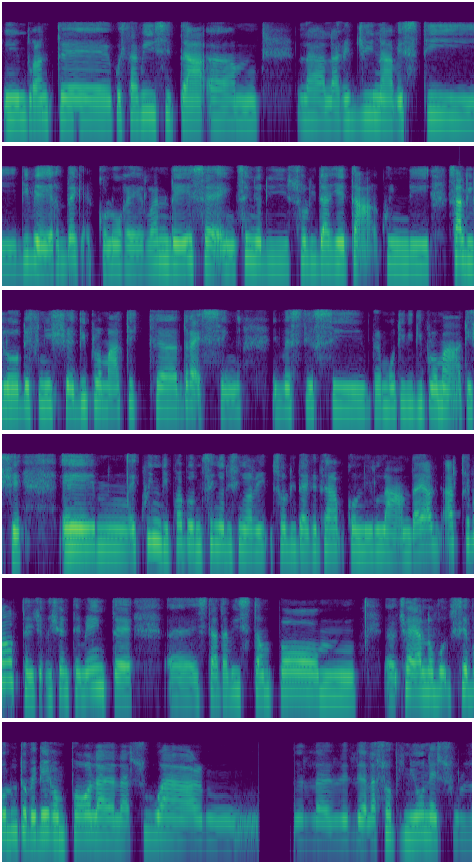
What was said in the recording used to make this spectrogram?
in, durante questa visita um, la, la, regina vestì di verde, che è il colore irlandese, in segno di solidarietà, quindi Sally lo definisce diplomatic dressing, il vestirsi per motivi diplomatici, e, mm, e quindi proprio in segno di solidarietà con l'Irlanda. E altre volte recentemente eh, è stata vista un po', mh, mm, eh, cioè hanno, si è voluto vedere un po' la, la sua mh, mm, la, la sua opinione sul,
